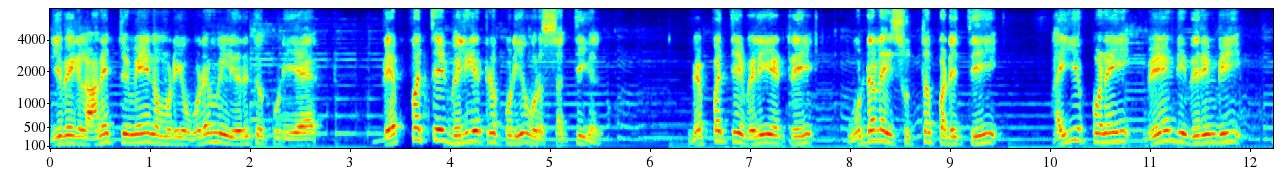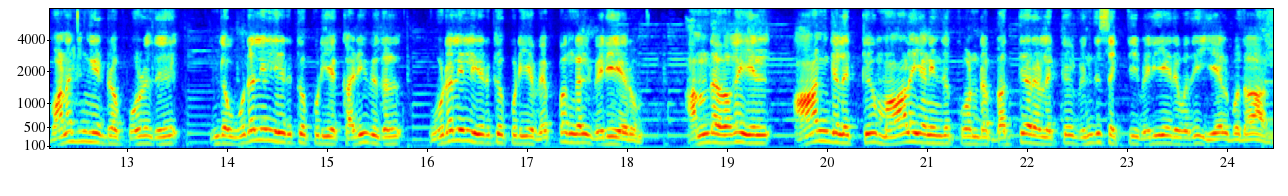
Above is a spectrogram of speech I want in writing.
இவைகள் அனைத்துமே நம்முடைய உடம்பில் இருக்கக்கூடிய வெப்பத்தை வெளியேற்றக்கூடிய ஒரு சக்திகள். வெப்பத்தை வெளியேற்றி உடலை சுத்தப்படுத்தி ஐயப்பனை வேண்டி விரும்பி வணங்குகின்ற பொழுது இந்த உடலில் இருக்கக்கூடிய கழிவுகள் உடலில் இருக்கக்கூடிய வெப்பங்கள் வெளியேறும். அந்த வகையில் ஆண்களுக்கு மாலை அணிந்து கொண்ட பக்தர்களுக்கு விந்து சக்தி வெளியேறுவது இயல்புதான்.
